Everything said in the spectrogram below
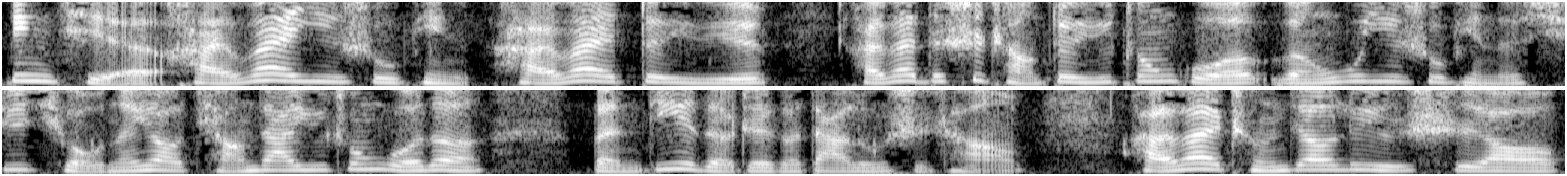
并且海外艺术品，海外对对于海外的市场对于中国文物艺术品的需求呢，要强大于中国的本地的这个大陆市场。海外成交率是要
